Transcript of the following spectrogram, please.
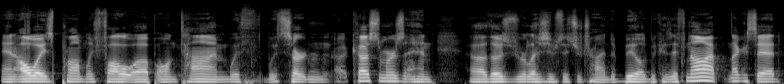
and always promptly follow up on time with with certain uh, customers and uh, those relationships that you're trying to build. Because if not, like I said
